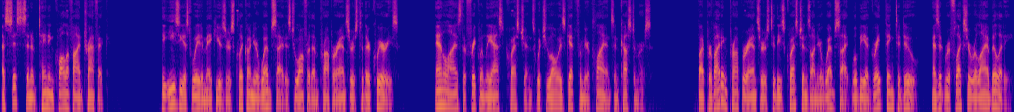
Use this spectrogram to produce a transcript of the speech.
Assists in obtaining qualified traffic. The easiest way to make users click on your website is to offer them proper answers to their queries. Analyze the frequently asked questions which you always get from your clients and customers. By providing proper answers to these questions on your website will be a great thing to do, as it reflects your reliability.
